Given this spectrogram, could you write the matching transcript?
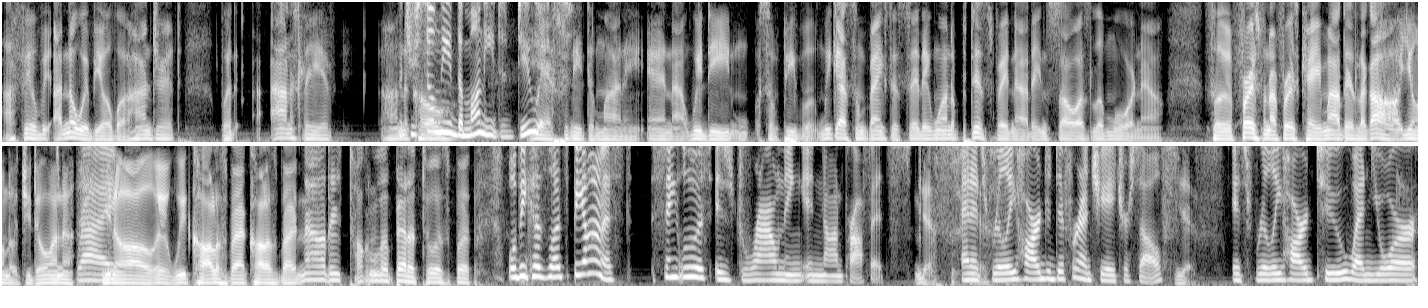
I feel we, I know we'd be over 100, but honestly, if uh, But you still need the money to do yes, it. Yes, we need the money, and uh, we need some people. We got some banks that say they want to participate now. They saw us a little more now. So at first, when I first came out, they was like, "Oh, you don't know what you're doing." Uh, Right. You know, oh, we call us back, call us back. Now they talking a little better to us, but Well, because let's be honest, St. Louis is drowning in nonprofits. yes, And it's really hard to differentiate yourself. yes, It's really hard too when you're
